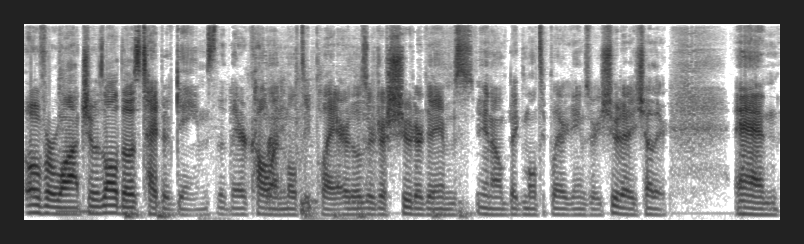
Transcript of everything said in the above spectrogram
Overwatch. It was all those type of games that they're calling multiplayer. Those are just shooter games, you know, big multiplayer games where you shoot at each other. And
